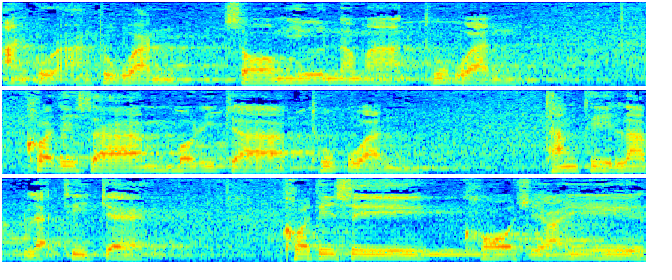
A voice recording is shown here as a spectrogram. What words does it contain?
อ่านคุรานทุกวันสองยืนนมาทุกวัน ข้อที่สามบริจาคทุกวัน ทั้งที่ลับและที่แจ้ง ข้อที่สี่คอชัยน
